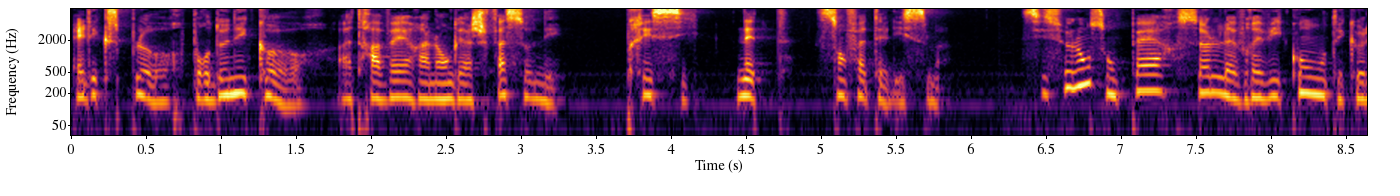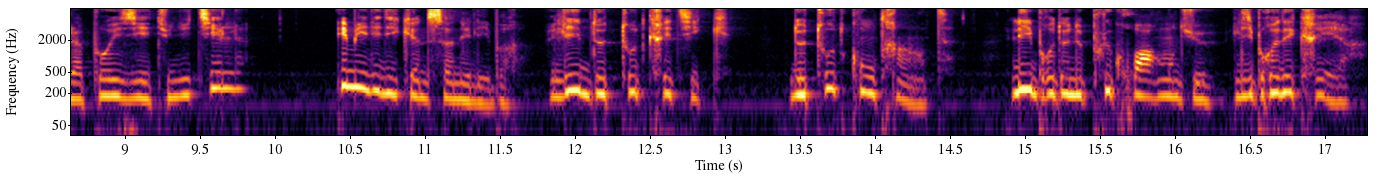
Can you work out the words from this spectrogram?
elle explore pour donner corps à travers un langage façonné, précis, net, sans fatalisme. Si selon son père, seule la vraie vie compte et que la poésie est inutile, Emily Dickinson est libre, libre de toute critique, de toute contrainte, libre de ne plus croire en Dieu, libre d'écrire.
